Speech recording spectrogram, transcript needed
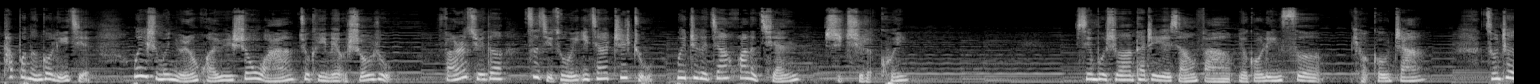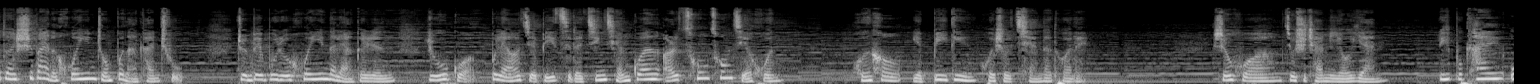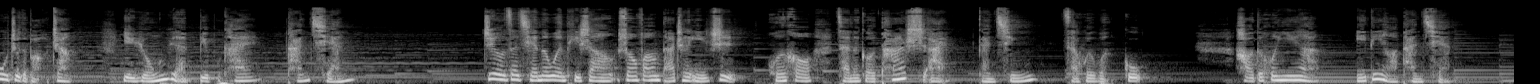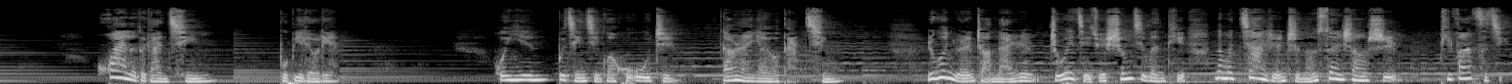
他不能够理解，为什么女人怀孕生娃就可以没有收入，反而觉得自己作为一家之主为这个家花了钱是吃了亏。先不说他这个想法有够吝啬，有够渣，从这段失败的婚姻中不难看出，准备步入婚姻的两个人，如果不了解彼此的金钱观而匆匆结婚，婚后也必定会受钱的拖累。生活就是柴米油盐，离不开物质的保障，也永远避不开谈钱。只有在钱的问题上双方达成一致，婚后才能够踏实爱，感情才会稳固。好的婚姻啊，一定要谈钱。坏了的感情，不必留恋。婚姻不仅仅关乎物质，当然要有感情。如果女人找男人只为解决生计问题，那么嫁人只能算上是批发自己。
